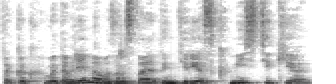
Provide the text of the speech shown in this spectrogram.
так как в это время возрастает интерес к мистике,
